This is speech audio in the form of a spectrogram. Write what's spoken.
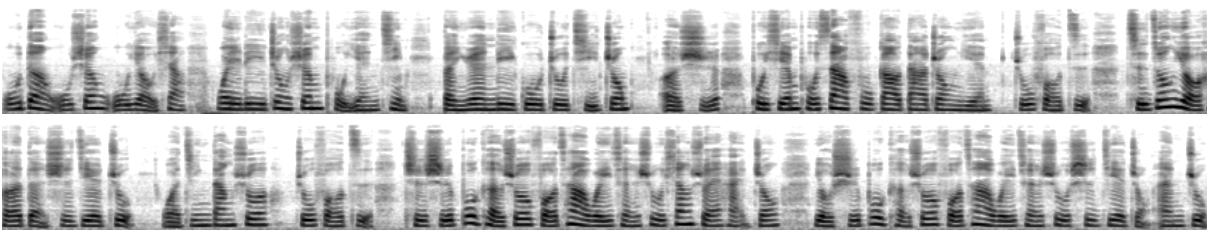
无等无生无有相，为利众生普严净。本愿力故住其中。尔时，普贤菩萨复告大众言：“诸佛子，此中有何等世界住？我今当说。”诸佛子，此时不可说佛刹围城树香水海中，有时不可说佛刹围城树世界种安住，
